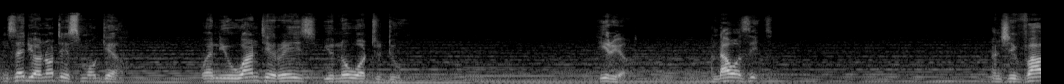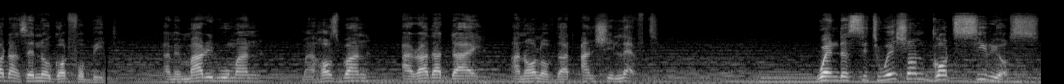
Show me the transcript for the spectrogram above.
and said, you're not a small girl. When you want a raise, you know what to do. Period. And that was it. And she vowed and said, no, God forbid. I'm a married woman. My husband, i rather die and all of that. And she left. When the situation got serious,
